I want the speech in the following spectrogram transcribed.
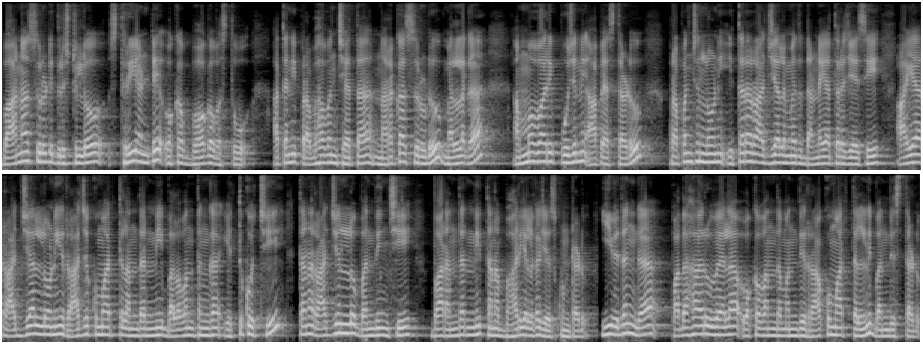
బాణాసురుడి దృష్టిలో స్త్రీ అంటే ఒక భోగ వస్తువు అతని ప్రభావం చేత నరకాసురుడు మెల్లగా అమ్మవారి పూజని ఆపేస్తాడు. ప్రపంచంలోని ఇతర రాజ్యాల మీద దండయాత్ర చేసి ఆయా రాజ్యాల్లోని రాజకుమార్తెలందరినీ బలవంతంగా ఎత్తుకొచ్చి తన రాజ్యంలో బంధించి వారందరినీ తన భార్యలుగా చేసుకుంటాడు. ఈ విధంగా పదహారు వేల ఒక వంద మంది రాకుమార్తెల్ని బంధిస్తాడు.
